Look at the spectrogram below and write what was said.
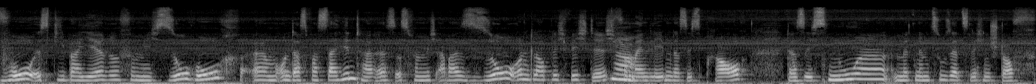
wo ist die Barriere für mich so hoch ähm, und das, was dahinter ist, ist für mich aber so unglaublich wichtig Ja. für mein Leben, dass ich es brauche, dass ich es nur mit einem zusätzlichen Stoff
